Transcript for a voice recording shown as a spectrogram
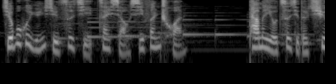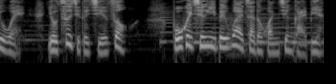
绝不会允许自己在小溪翻船。他们有自己的趣味，有自己的节奏，不会轻易被外在的环境改变。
